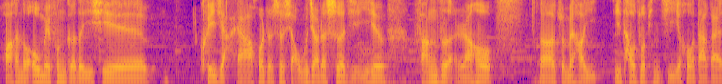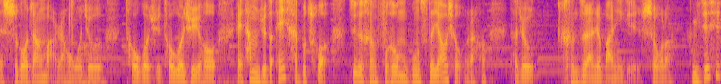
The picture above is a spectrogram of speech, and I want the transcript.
画很多欧美风格的一些盔甲呀，或者是小物件的设计，一些房子，然后呃准备好一一套作品集以后，大概十多张吧，然后我就投过去，投过去以后，哎，他们觉得哎还不错，这个很符合我们公司的要求，然后他就很自然就把你给收了。你这些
